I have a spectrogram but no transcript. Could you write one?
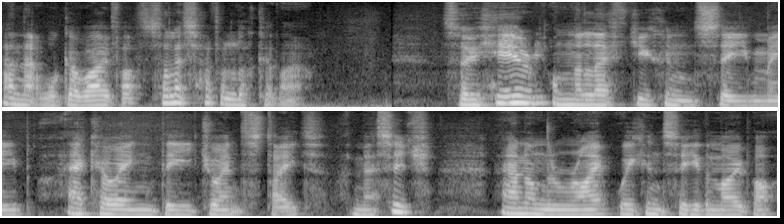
and that will go over. So let's have a look at that. So here on the left you can see me echoing the joint state message and on the right we can see the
